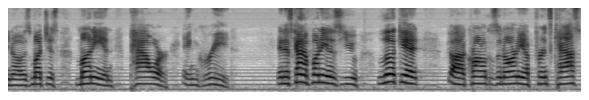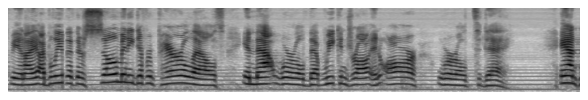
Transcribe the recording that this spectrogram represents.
you know, as much as money and power and greed. And it's kind of funny as you look at uh, Chronicles of Narnia, Prince Caspian, I, I believe that there's so many different parallels in that world that we can draw in our world today. And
